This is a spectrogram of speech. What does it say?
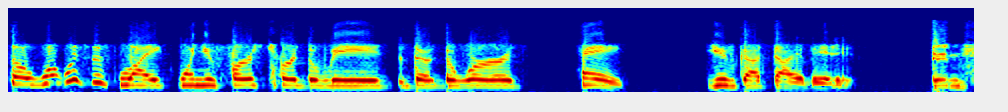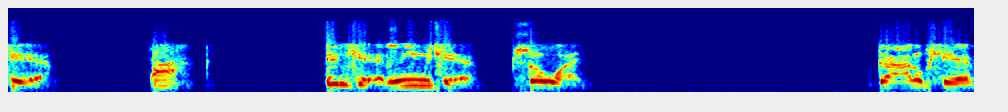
So what was this like when you first heard the weed, the, the words, hey, you've got diabetes? Didn't care. Ah, Didn't care. Didn't even care. So what? I don't care.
